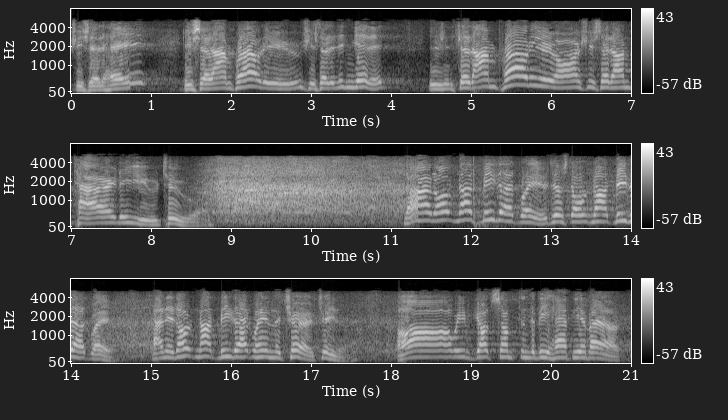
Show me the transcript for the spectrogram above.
She said, Hey? He said, I'm proud of you. She said, I didn't get it. He said, I'm proud of you. Or she said, I'm tired of you, too. now, it ought not be that way. It just ought not be that way. And it ought not be that way in the church either. Oh, we've got something to be happy about.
